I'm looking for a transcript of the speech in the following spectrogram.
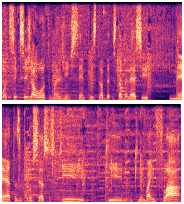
pode ser que seja outro, mas a gente sempre estab- estabelece metas e processos que, que, que não vai inflar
